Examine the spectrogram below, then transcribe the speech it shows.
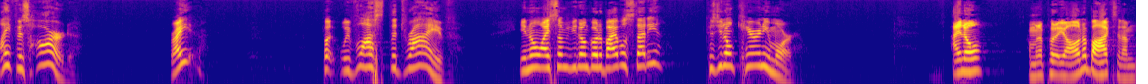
Life is hard, right? But we've lost the drive. You know why some of you don't go to Bible study? Because you don't care anymore. I know I'm going to put you all in a box, and I'm,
